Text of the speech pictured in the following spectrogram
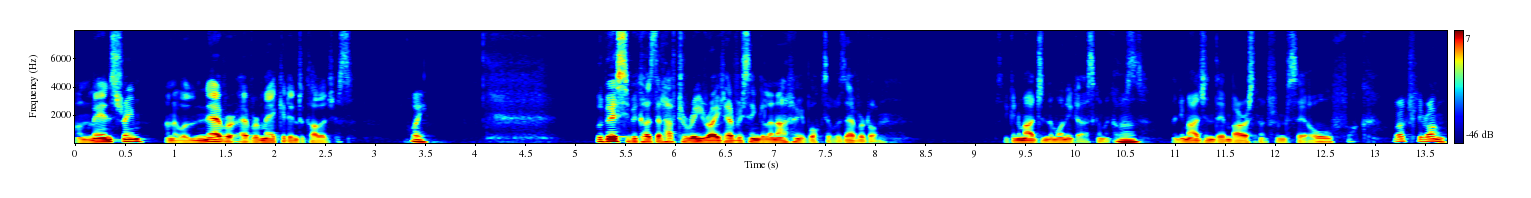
on mainstream, and it will never, ever make it into colleges. Why? Well, basically because they'll have to rewrite every single anatomy book that was ever done. So you can imagine the money that's going to hmm. cost. And imagine the embarrassment from to say, oh, fuck, we're actually wrong.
